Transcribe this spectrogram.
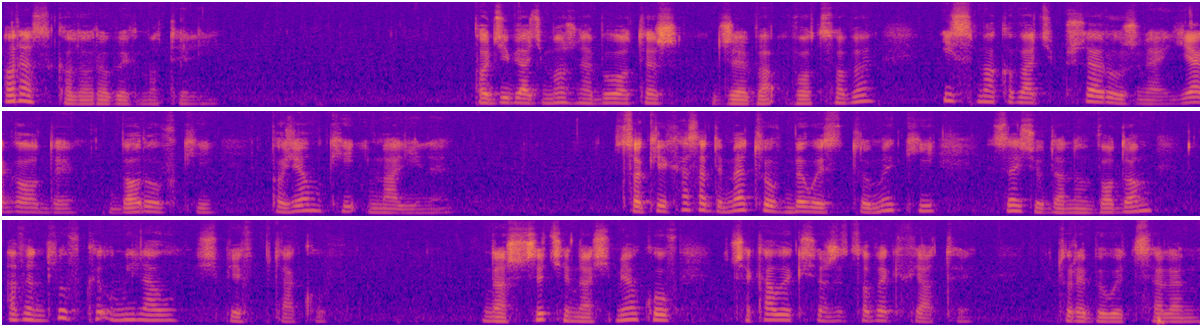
oraz kolorowych motyli. Podziwiać można było też drzewa owocowe i smakować przeróżne jagody, borówki, poziomki i maliny. Co kilkaset metrów były strumyki ze wodą, a wędrówkę umilał śpiew ptaków. Na szczycie naśmiałków czekały księżycowe kwiaty, które były celem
